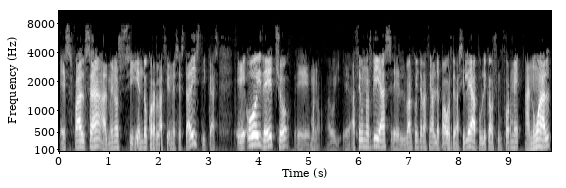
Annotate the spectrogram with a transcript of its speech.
es falsa, al menos siguiendo correlaciones estadísticas. Eh, hoy, de hecho, eh, bueno, eh, hace unos días el Banco Internacional de Pagos de Basilea ha publicado su informe anual,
